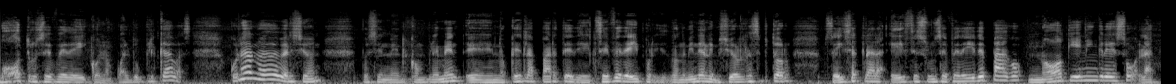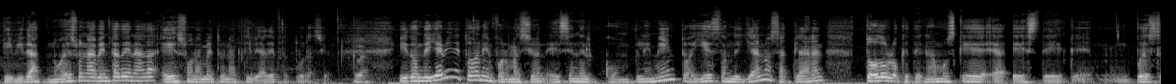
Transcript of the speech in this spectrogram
otro CFDI con lo cual duplicabas. Con la nueva versión, pues en el complemento, en lo que es la parte del CFDI, por donde viene el emisor y el receptor, pues ahí se aclara, este es un CFDI de pago, no tiene ingreso, la actividad no es una venta de nada, es solamente una actividad de facturación. Claro. Y donde ya viene toda la información es en el complemento, ahí es donde ya nos aclaran todo lo que tengamos que, eh, este, que, pues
